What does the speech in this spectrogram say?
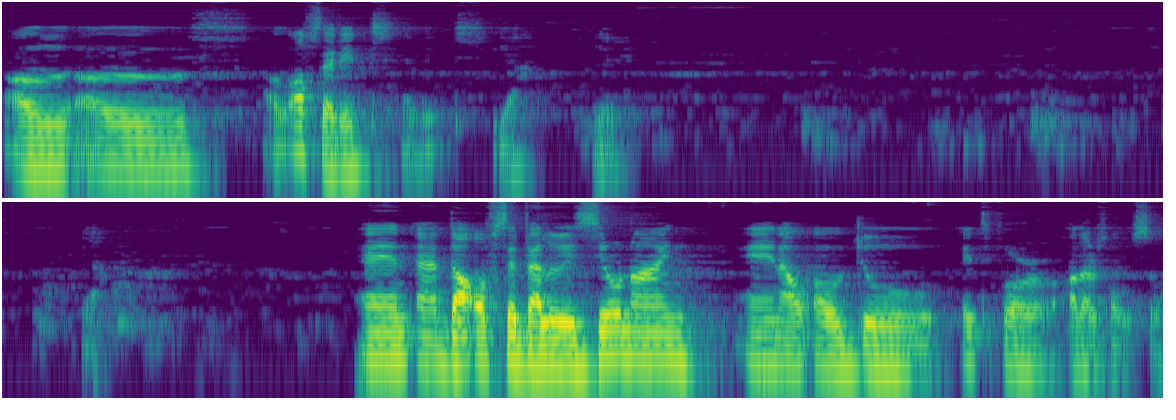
I'll I'll, I'll offset it a bit. Yeah yeah and uh, the offset value is 09 and I'll, I'll do it for others also.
